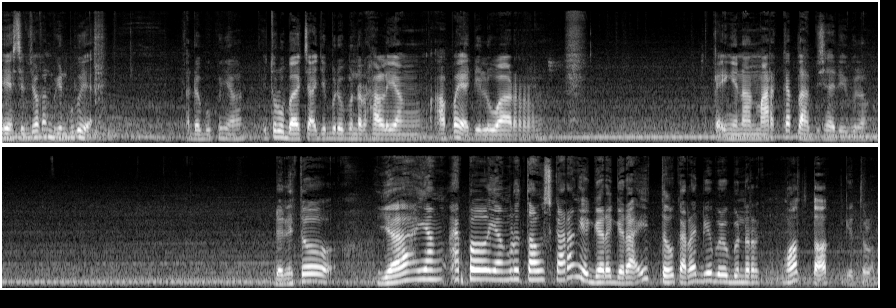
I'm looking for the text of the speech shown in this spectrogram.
Ya Steve Jobs kan bikin buku ya? Ada bukunya kan? Itu lu baca aja bener-bener hal yang apa ya di luar keinginan market lah bisa dibilang. Dan itu ya yang Apple yang lu tahu sekarang ya gara-gara itu karena dia bener-bener ngotot gitu loh.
